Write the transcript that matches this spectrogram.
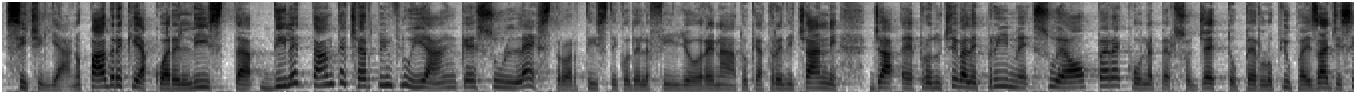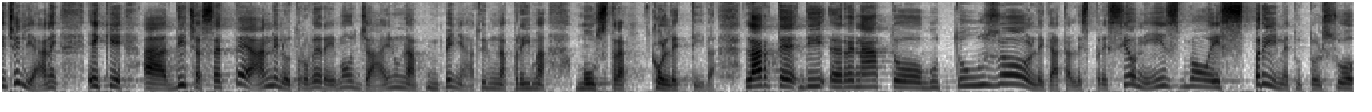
siciliano. Padre che acquarellista dilettante certo influì anche sull'estro artistico del figlio Renato che a 13 anni già eh, produceva le prime sue opere con per soggetto per lo più paesaggi siciliani e che a 17 anni lo troveremo già in una, impegnato in una prima mostra collettiva. L'arte di Renato Guttuso, legata all'espressionismo, esprime tutto il suo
